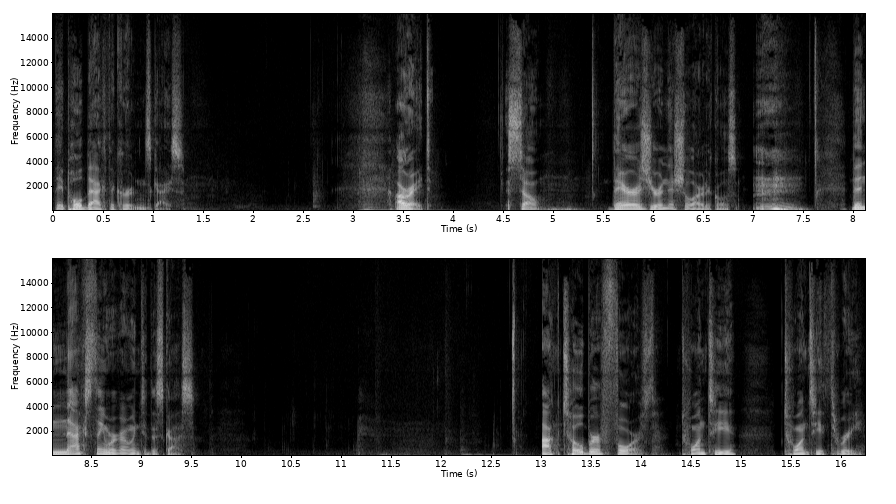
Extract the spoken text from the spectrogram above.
They pulled back the curtains, guys. All right. So, there's your initial articles. the next thing we're going to discuss October 4th, 2023.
